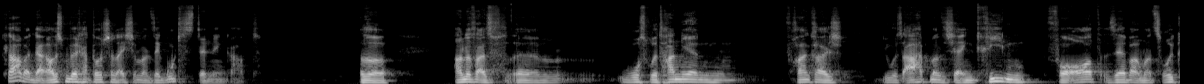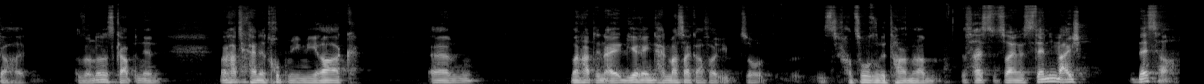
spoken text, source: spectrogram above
klar, aber in der arabischen Welt hat Deutschland eigentlich immer ein sehr gutes Standing gehabt. Also, anders als ähm, Großbritannien, Frankreich, die USA hat man sich ja in Kriegen vor Ort selber immer zurückgehalten. Also, ne, es gab in den, man hatte keine Truppen im Irak, ähm, man hat in Algerien kein Massaker verübt, so wie es die Franzosen getan haben. Das heißt sozusagen, das Standing war eigentlich besser.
